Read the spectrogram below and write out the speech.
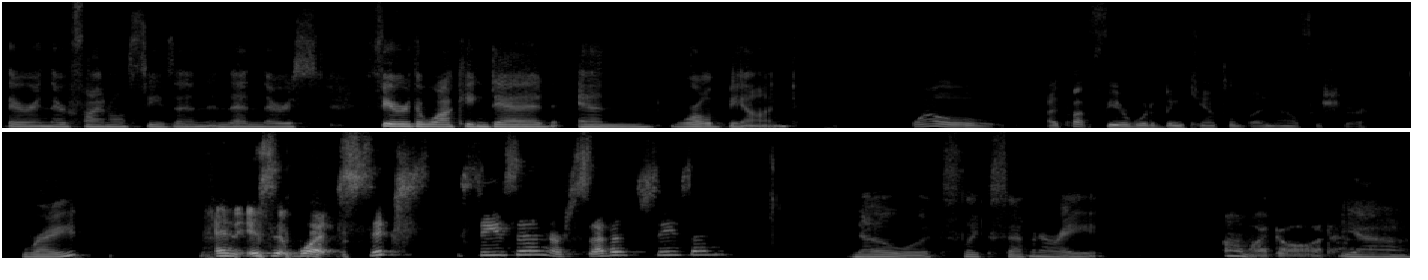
They're in their final season. And then there's Fear the Walking Dead and World Beyond. Wow. I thought Fear would have been canceled by now for sure. Right? And is it what sixth season or seventh season? No, it's like seven or eight. Oh my god. Yeah.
